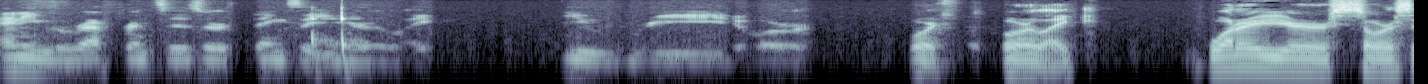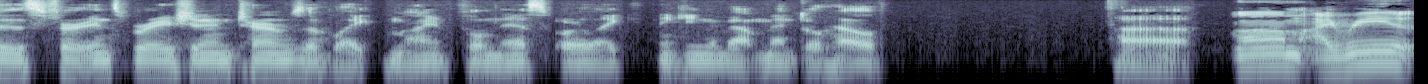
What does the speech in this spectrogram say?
any references or things that you're like you read or or or like what are your sources for inspiration in terms of like mindfulness or like thinking about mental health uh Um, I read,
